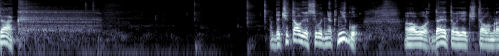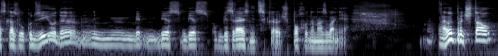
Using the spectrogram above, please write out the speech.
Так. Дочитал я сегодня книгу. А, вот. До этого я читал, им рассказывал Кудзио, да, без, без, без разницы, короче, похуй на название. А вот прочитал,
